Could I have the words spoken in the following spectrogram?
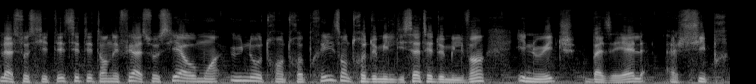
La société s'était en effet associée à au moins une autre entreprise entre 2017 et 2020, Inrich, basée elle à Chypre.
